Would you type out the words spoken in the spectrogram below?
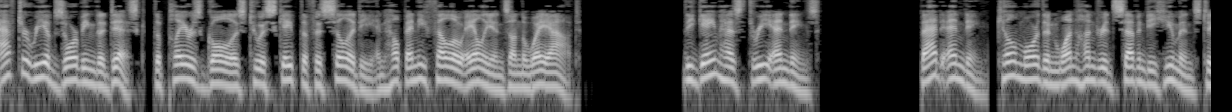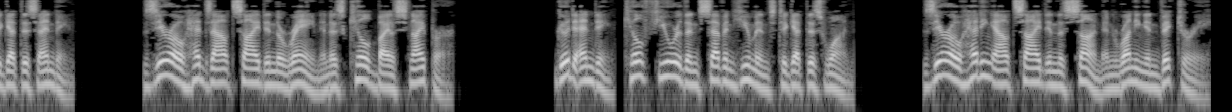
After reabsorbing the disc, the player's goal is to escape the facility and help any fellow aliens on the way out. The game has three endings. Bad ending, kill more than 170 humans to get this ending. Zero heads outside in the rain and is killed by a sniper. Good ending, kill fewer than seven humans to get this one. Zero heading outside in the sun and running in victory.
